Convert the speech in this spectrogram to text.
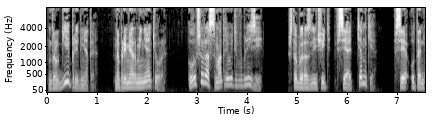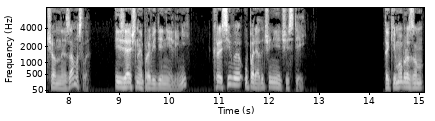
Другие предметы, например, миниатюры, лучше рассматривать вблизи, чтобы различить все оттенки, все утонченные замыслы, изящное проведение линий, красивое упорядочение частей. Таким образом,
